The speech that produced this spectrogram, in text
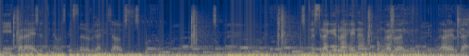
Y para eso tenemos que estar organizados. Nuestra guerra ajena, póngalo ahí, la verdad.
